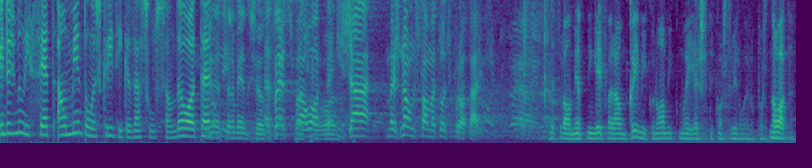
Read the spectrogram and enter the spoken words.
em 2007 aumentam as críticas à solução da OTA. Avance para a OTA e já, mas não nos toma todos por otários. Naturalmente, ninguém fará um crime económico como é este de construir um aeroporto na OTA.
